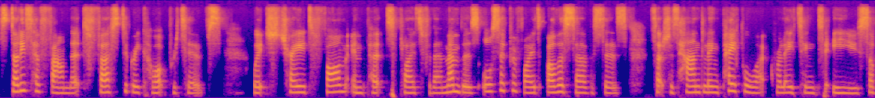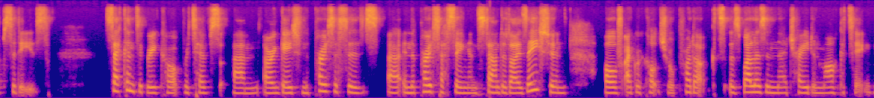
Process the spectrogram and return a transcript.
studies have found that first degree cooperatives, which trade farm input supplies for their members, also provide other services such as handling paperwork relating to EU subsidies. Second degree cooperatives um, are engaged in the processes, uh, in the processing and standardization of agricultural products, as well as in their trade and marketing.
